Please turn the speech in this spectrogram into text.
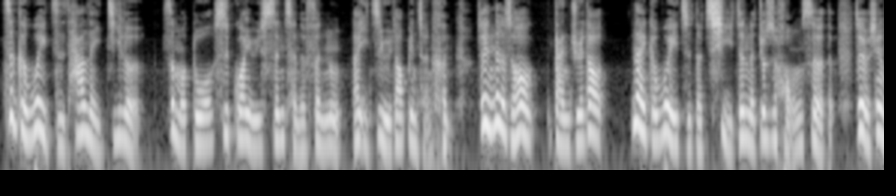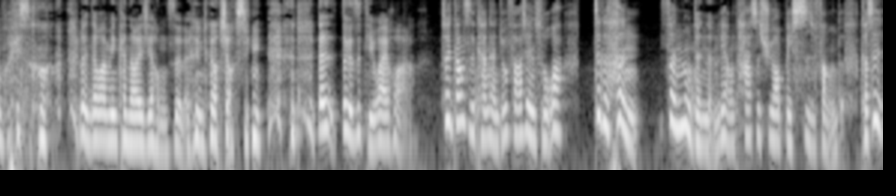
这个位置它累积了这么多是关于深层的愤怒，而以至于到变成恨。所以那个时候感觉到那个位置的气真的就是红色的。所以有些人会说，如果你在外面看到一些红色的，你就要小心。但是这个是题外话了。所以当时侃侃就发现说哇。这个恨、愤怒的能量，它是需要被释放的。可是，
